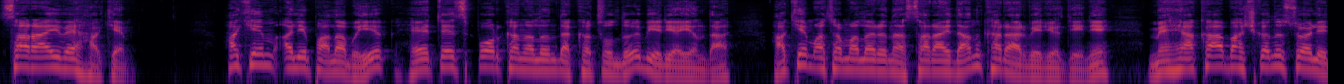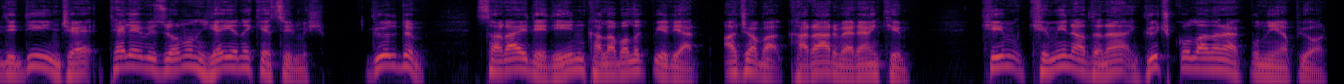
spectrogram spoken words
Saray ve Hakem Hakem Ali Palabıyık, HT Spor kanalında katıldığı bir yayında hakem atamalarına saraydan karar verildiğini MHK Başkanı söyledi deyince televizyonun yayını kesilmiş. Güldüm. Saray dediğin kalabalık bir yer. Acaba karar veren kim? Kim kimin adına güç kullanarak bunu yapıyor?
